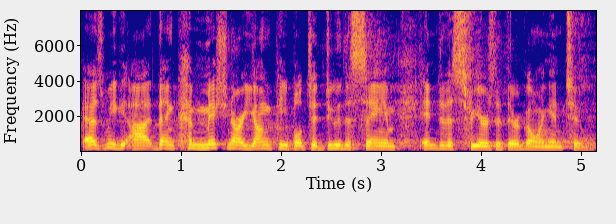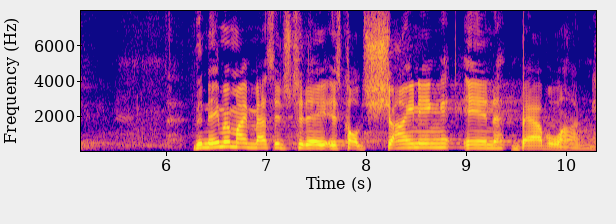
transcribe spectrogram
as we uh, then commission our young people to do the same into the spheres that they're going into. The name of my message today is called Shining in Babylon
